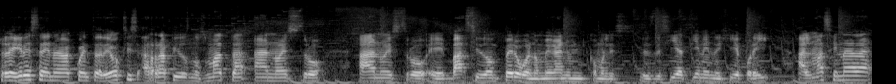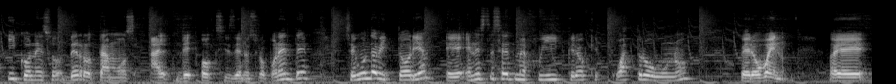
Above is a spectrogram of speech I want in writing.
Regresa de nueva cuenta de Oxys, a rápidos nos mata a nuestro a nuestro eh, Bastiodon. Pero bueno, Meganium, como les, decía, tiene energía por ahí almacenada. Y con eso derrotamos al Deoxys de nuestro oponente. Segunda victoria. Eh, en este set me fui creo que 4-1. Pero bueno, eh,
